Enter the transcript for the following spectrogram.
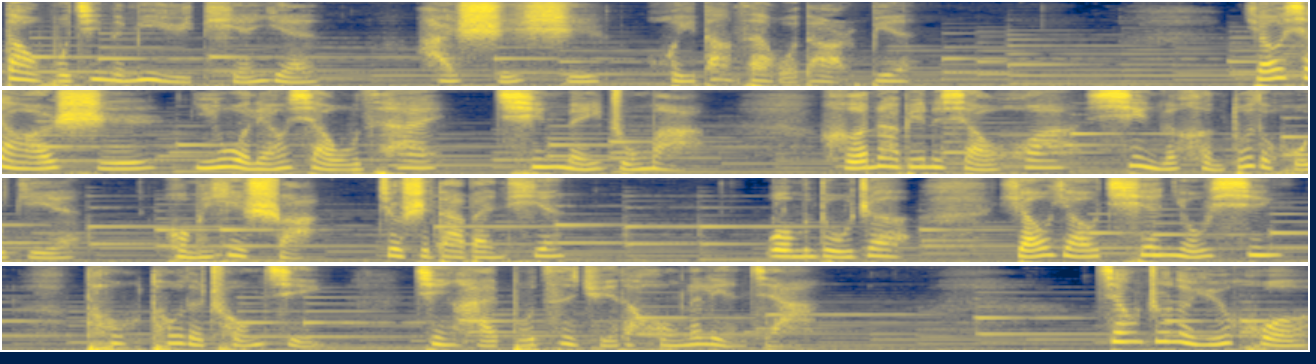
道不尽的蜜语甜言，还时时回荡在我的耳边。遥想儿时，你我两小无猜，青梅竹马，河那边的小花吸引了很多的蝴蝶，我们一耍就是大半天。我们读着“遥遥牵牛星”，偷偷的憧憬，竟还不自觉的红了脸颊。江中的渔火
